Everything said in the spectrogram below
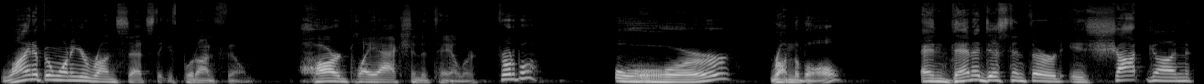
Line up in one of your run sets that you've put on film. Hard play action to Taylor. Throw the ball. Or run the ball. And then a distant third is shotgun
